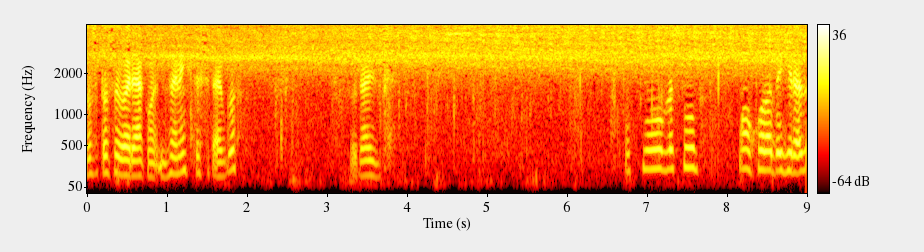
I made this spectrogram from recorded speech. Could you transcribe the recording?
जस्तो तसो गरी आएको हुन्छ नि त्यस्तो टाइपको सो गाइज स्मुभ स्मुभ म खोला देखिरहेछ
